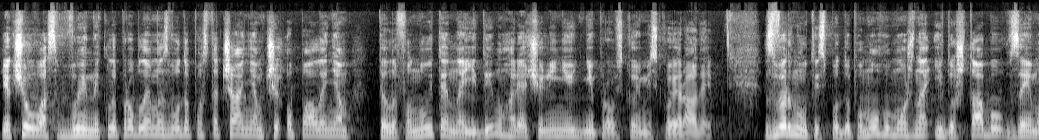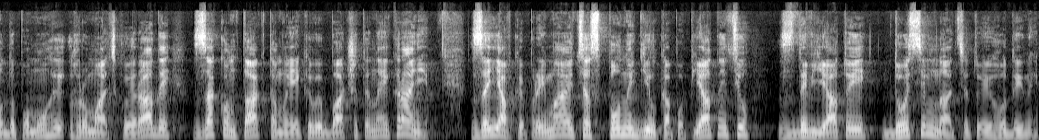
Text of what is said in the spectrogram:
Якщо у вас виникли проблеми з водопостачанням чи опаленням, телефонуйте на єдину гарячу лінію Дніпровської міської ради. Звернутись по допомогу можна і до штабу взаємодопомоги громадської ради за контактами, які ви бачите на екрані. Заявки приймаються з понеділка по п'ятницю з 9 до 17 години.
